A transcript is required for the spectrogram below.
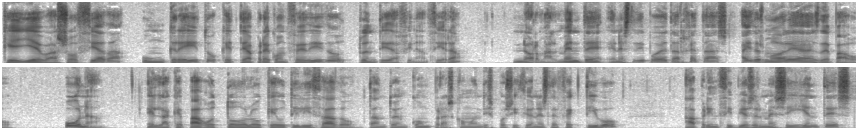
que lleva asociada un crédito que te ha preconcedido tu entidad financiera. Normalmente, en este tipo de tarjetas hay dos modalidades de pago. Una, en la que pago todo lo que he utilizado, tanto en compras como en disposiciones de efectivo, a principios del mes siguientes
